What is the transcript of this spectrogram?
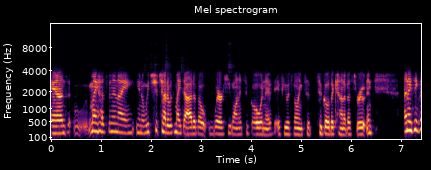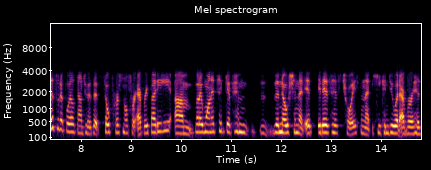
and my husband and I, you know, we chit chatted with my dad about where he wanted to go and if, if he was willing to to go the cannabis route. And and I think that's what it boils down to is it's so personal for everybody. Um, but I wanted to give him the, the notion that it, it is his choice and that he can do whatever his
